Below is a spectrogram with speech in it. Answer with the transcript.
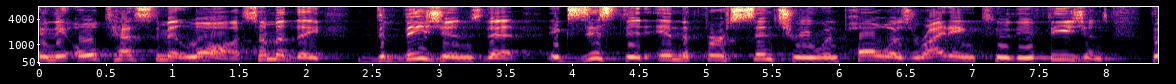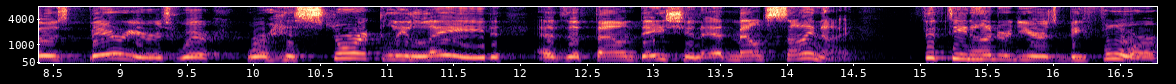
in the Old Testament law, some of the divisions that existed in the first century when Paul was writing to the Ephesians, those barriers were, were historically laid as the foundation at Mount Sinai, 1500 years before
